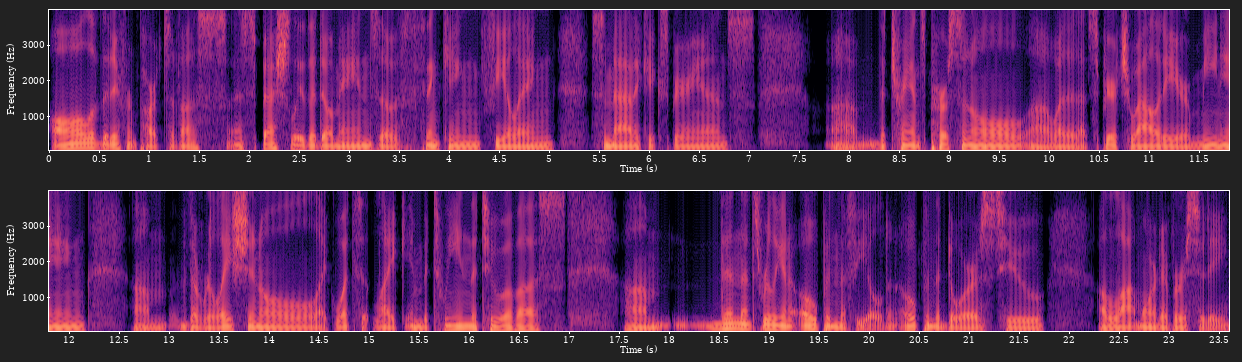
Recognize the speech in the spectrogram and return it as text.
all of the different parts of us, especially the domains of thinking, feeling, somatic experience, um, the transpersonal, uh, whether that's spirituality or meaning, um, the relational, like what's it like in between the two of us, um, then that's really going to open the field and open the doors to a lot more diversity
